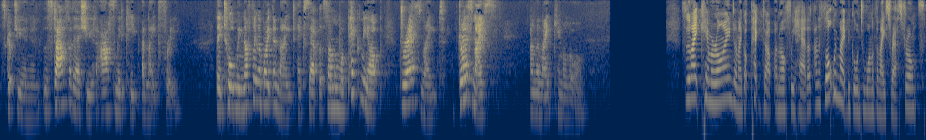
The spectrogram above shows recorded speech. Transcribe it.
Scripture Union, the staff at SU had asked me to keep a night free. They told me nothing about the night except that someone would pick me up, dress night, dress nice, and the night came along. So the night came around and I got picked up and off we headed. And I thought we might be going to one of the nice restaurants,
